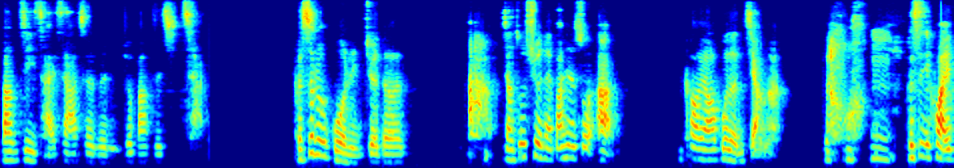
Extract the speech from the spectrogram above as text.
帮自己踩刹车的，你就帮自己踩。可是如果你觉得啊，讲出去了才发现说啊，靠腰不能讲啊，然后嗯，可是你话一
